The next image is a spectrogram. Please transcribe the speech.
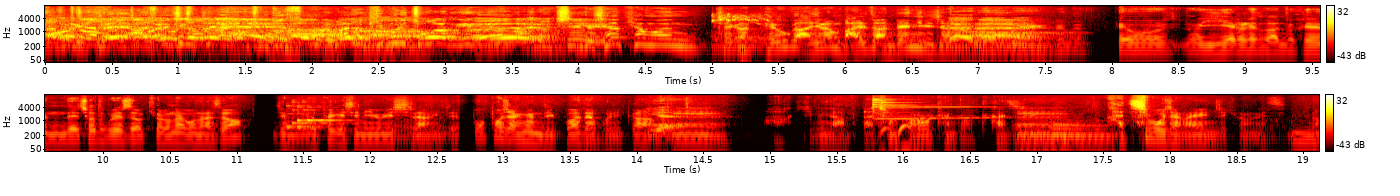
아, 솔직하네. 아유, 기분이 좋아. 그게 기분 안 좋지. 생각해보면 제가 배우가 아니라면 말도 안 되는 일이잖아요. 네, 네, 네, 근데 배우로 이해를 해도 안 그랬는데 저도 그래서 결혼하고 나서 이제 뭐 옆에 계신 이효리 씨랑 이제 뽀뽀 장면도 있고 하다 보니까 예. 아, 기분이 나, 나처럼 더러울 텐데 어떡하지. 또 같이 보잖아요, 이제 결혼했으니까.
